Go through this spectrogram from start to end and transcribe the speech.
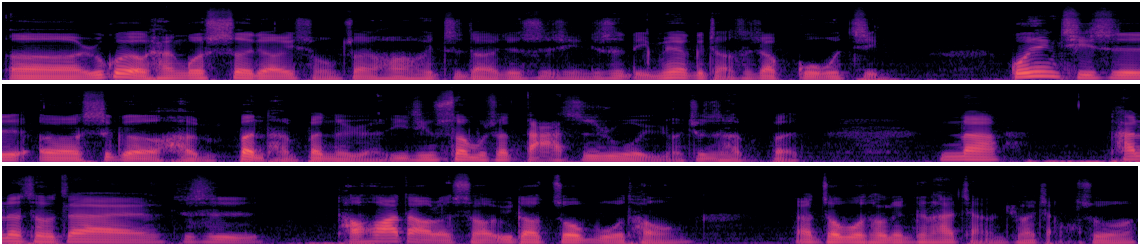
呃，如果有看过《射雕英雄传》的话，会知道一件事情，就是里面有个角色叫郭靖。郭靖其实呃是个很笨很笨的人，已经算不算大智若愚了，就是很笨。那他那时候在就是桃花岛的时候遇到周伯通，那周伯通就跟他讲一句话，讲说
